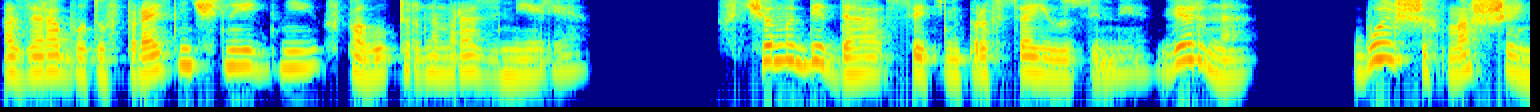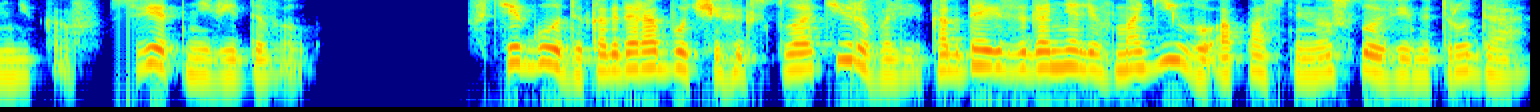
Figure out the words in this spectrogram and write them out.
а за работу в праздничные дни в полуторном размере. В чем и беда с этими профсоюзами, верно? Больших мошенников свет не видывал. В те годы, когда рабочих эксплуатировали, когда их загоняли в могилу опасными условиями труда,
